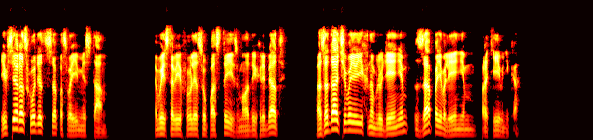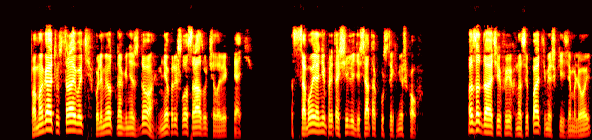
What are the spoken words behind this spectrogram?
и все расходятся по своим местам. Выставив в лесу посты из молодых ребят, озадачиваю их наблюдением за появлением противника. Помогать устраивать пулеметное гнездо мне пришло сразу человек пять. С собой они притащили десяток пустых мешков. Озадачив их насыпать мешки землей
